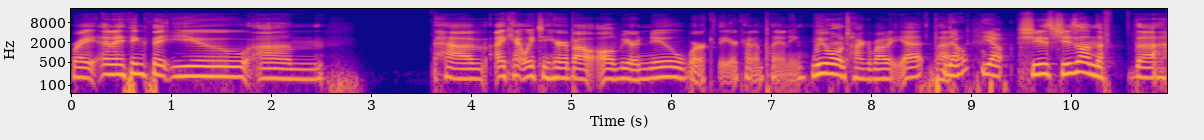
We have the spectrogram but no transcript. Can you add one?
Right. And I think that you um have I can't wait to hear about all of your new work that you're kind of planning. We won't talk about it yet, but No. Yeah. she's she's on the the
